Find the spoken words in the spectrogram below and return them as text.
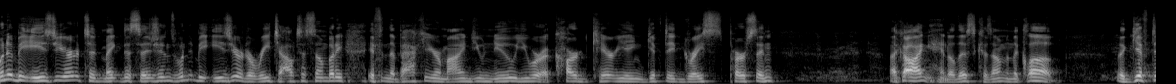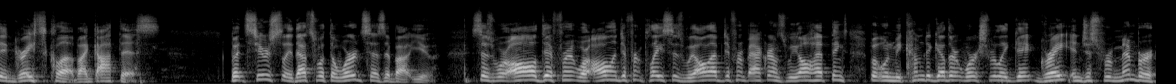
Wouldn't it be easier to make decisions? Wouldn't it be easier to reach out to somebody if in the back of your mind you knew you were a card carrying, gifted grace person? Like, oh, I can handle this because I'm in the club, the gifted grace club. I got this. But seriously, that's what the word says about you. It says we're all different. We're all in different places. We all have different backgrounds. We all have things. But when we come together, it works really great. And just remember,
